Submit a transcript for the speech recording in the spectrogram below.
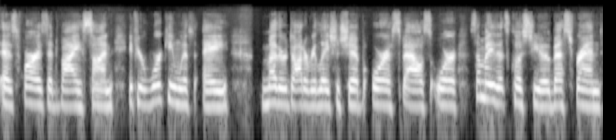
as far as advice on if you're working with a mother daughter relationship or a spouse or somebody that's close to you, a best friend,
